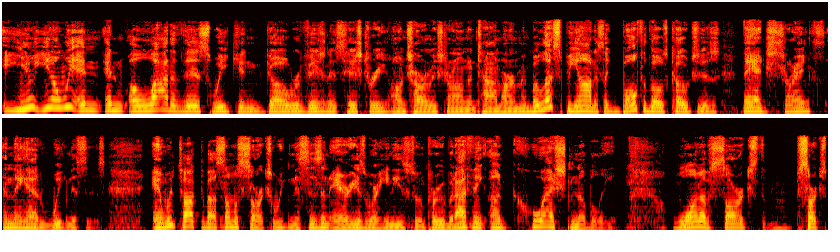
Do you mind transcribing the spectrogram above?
You you know we and, and a lot of this we can go revisionist history on Charlie Strong and Tom Herman, but let's be honest, like both of those coaches, they had strengths and they had weaknesses. And we talked about some of Sark's weaknesses and areas where he needs to improve, but I think unquestionably one of Sark's Sark's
